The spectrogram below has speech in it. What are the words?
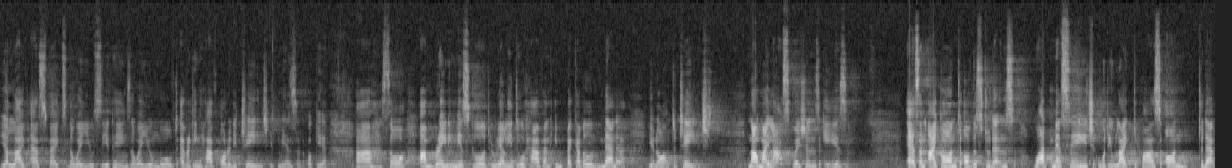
your life aspects, the way you see things, the way you moved, everything have already changed, it means, okay. Uh, so um, Reigning Miss Kut really do have an impeccable manner, you know, to change now, my last question is, as an icon of the students, what message would you like to pass on to them?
